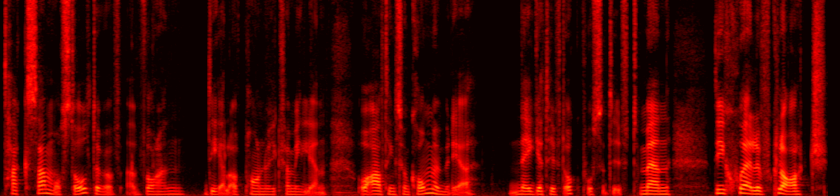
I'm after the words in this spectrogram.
tacksam och stolt över att vara en del av Parnevik-familjen och allting som kommer med det, negativt och positivt. Men det är självklart,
